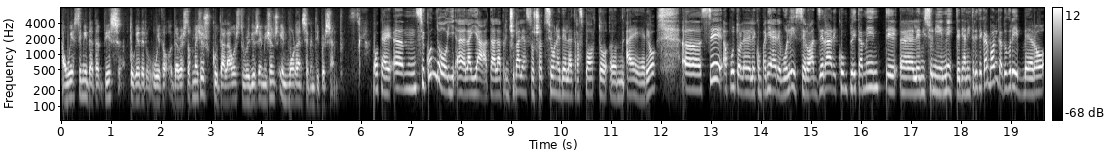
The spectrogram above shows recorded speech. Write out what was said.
And we estimate that this, together with the rest of measures, could allow us to reduce emissions in more than 70%. Ok, um, secondo uh, la IATA, la principale associazione del trasporto um, aereo, uh, se appunto le, le, compagnie aeree volessero azzerare completamente uh, le emissioni nette di anidride carbonica dovrebbero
